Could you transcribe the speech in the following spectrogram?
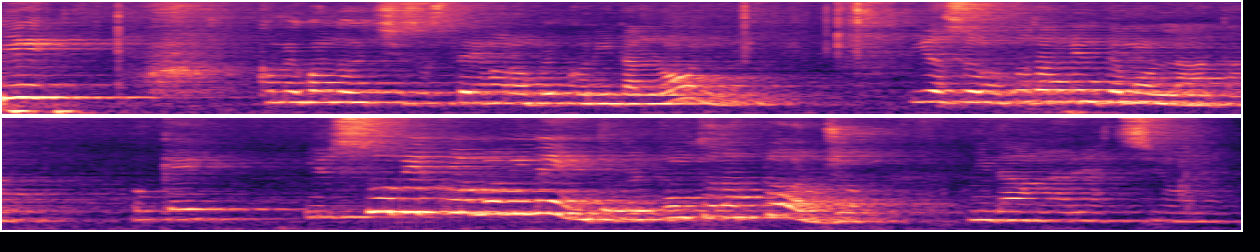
Qui, come quando ci sostenevano poi con i talloni, io sono totalmente mollata, ok? Il suo piccolo movimento del punto d'appoggio mi dà una reazione.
